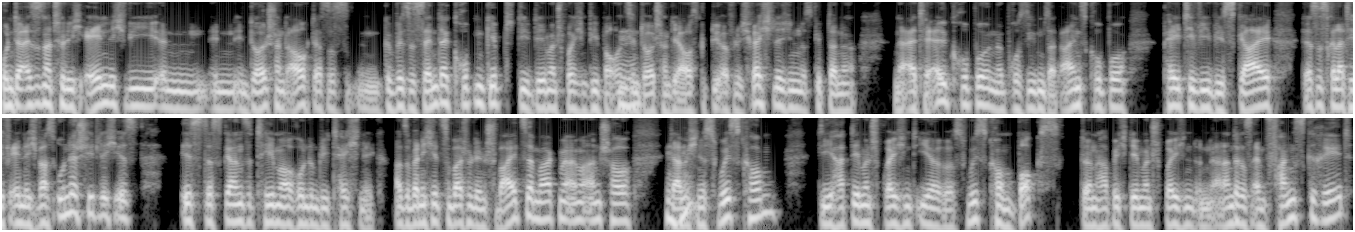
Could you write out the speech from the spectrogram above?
Und da ist es natürlich ähnlich wie in, in, in Deutschland auch, dass es gewisse Sendergruppen gibt, die dementsprechend wie bei uns mhm. in Deutschland ja auch, es gibt die öffentlich-rechtlichen, es gibt da eine, eine RTL-Gruppe, eine Pro7 Sat1-Gruppe, Pay-TV wie Sky. Das ist relativ ähnlich. Was unterschiedlich ist, ist das ganze Thema rund um die Technik. Also wenn ich jetzt zum Beispiel den Schweizer Markt mir einmal anschaue, mhm. da habe ich eine Swisscom, die hat dementsprechend ihre Swisscom Box, dann habe ich dementsprechend ein anderes Empfangsgerät,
